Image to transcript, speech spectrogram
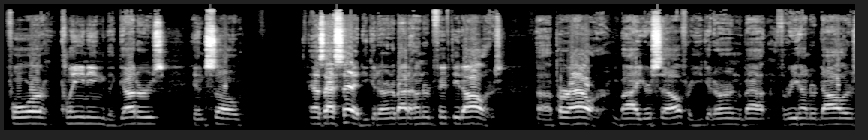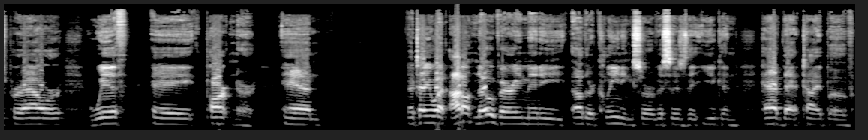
for cleaning the gutters. And so, as I said, you could earn about $150 uh, per hour by yourself, or you could earn about $300 per hour with a partner. And I tell you what, I don't know very many other cleaning services that you can have that type of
